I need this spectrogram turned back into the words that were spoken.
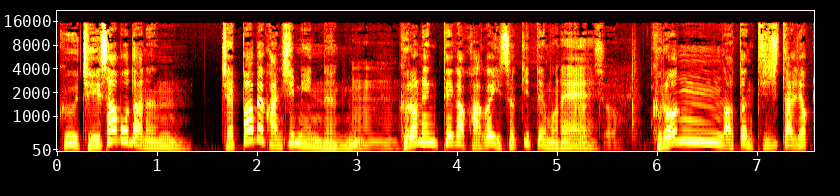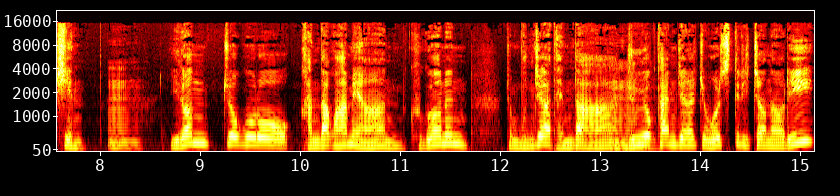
그 제사보다는 제밥에 관심이 있는 음. 그런 행태가 과거에 있었기 때문에 그렇죠. 그런 어떤 디지털 혁신 음. 이런 쪽으로 간다고 하면 그거는 좀 문제가 된다. 음. 뉴욕 타임즈랄지 월스트리트 저널이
